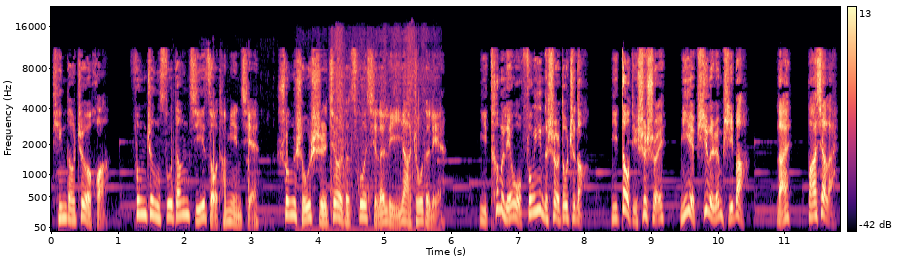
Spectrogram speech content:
听到这话，风正苏当即走他面前，双手使劲的搓起了李亚洲的脸。你他妈连我封印的事儿都知道，你到底是谁？你也披了人皮吧？来，扒下来，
